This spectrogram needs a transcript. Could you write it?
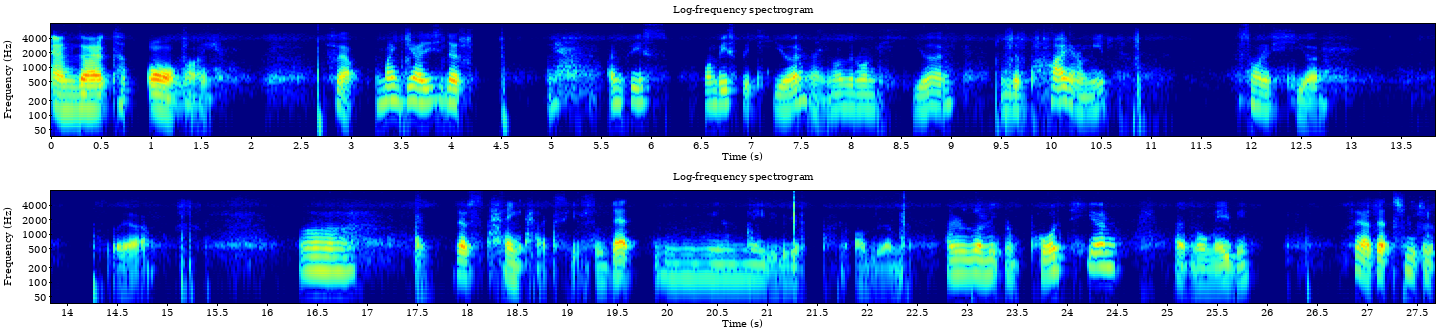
And that, oh my. So my idea is that I place one base plate here and another one here and the pyramid somewhere here. So yeah. Uh, there's hang Alex here so that will maybe be a problem. And there's a little port here. I don't know maybe. So yeah that's a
